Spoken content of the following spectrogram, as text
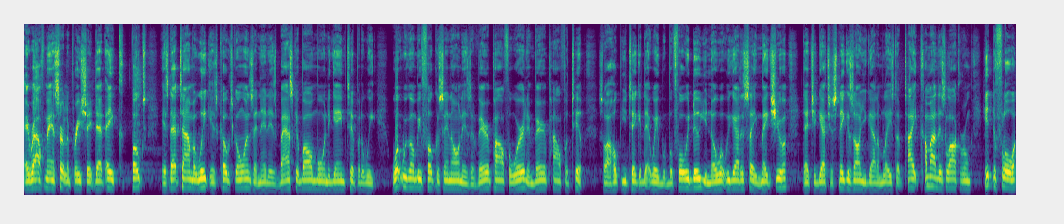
Hey, Ralph, man, certainly appreciate that. Hey, folks, it's that time of week. It's Coach Goins, and it is basketball more in the game tip of the week. What we're going to be focusing on is a very powerful word and very powerful tip. So I hope you take it that way. But before we do, you know what we got to say. Make sure that you got your sneakers on, you got them laced up tight. Come out of this locker room, hit the floor,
